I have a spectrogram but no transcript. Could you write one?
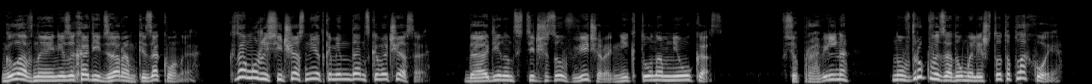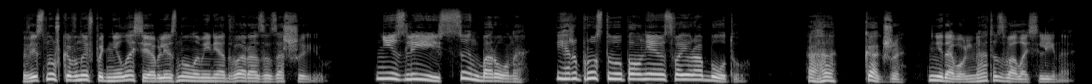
Главное, не заходить за рамки закона. К тому же сейчас нет комендантского часа. До одиннадцати часов вечера никто нам не указ. Все правильно. Но вдруг вы задумали что-то плохое? Веснушка вновь поднялась и облизнула меня два раза за шею. «Не злись, сын барона. Я же просто выполняю свою работу». «Ага, как же», — недовольно отозвалась Лина.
